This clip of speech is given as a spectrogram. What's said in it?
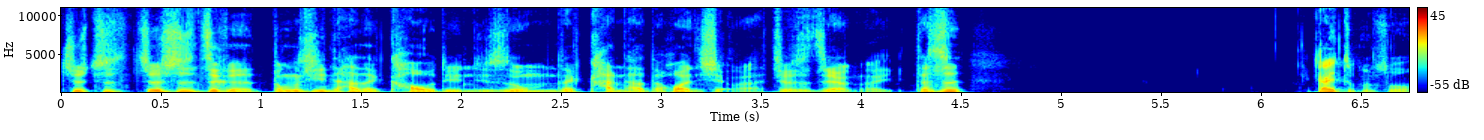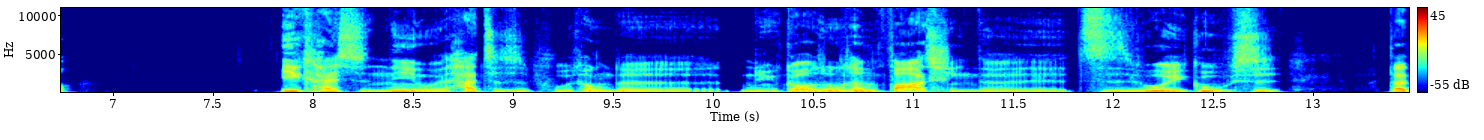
就是就是这个东西，它的考点就是我们在看他的幻想啊，就是这样而已。但是该怎么说？一开始你以为他只是普通的女高中生发情的自慰故事，但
